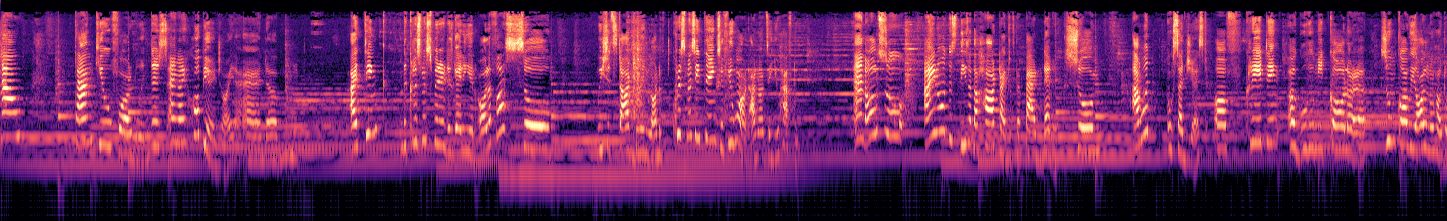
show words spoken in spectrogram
now, thank you for doing this, and I hope you enjoy. And um, I think the Christmas spirit is getting in all of us, so we should start doing a lot of Christmassy things if you want. I'm not saying you have to. And also, I know this these are the hard times of the pandemic, so I would suggest of creating a Google Meet call or a Zoom call. We all know how to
